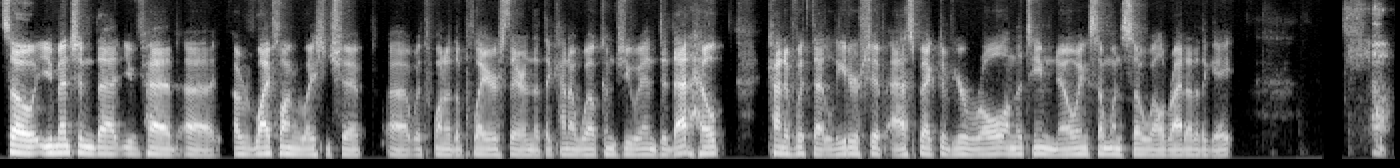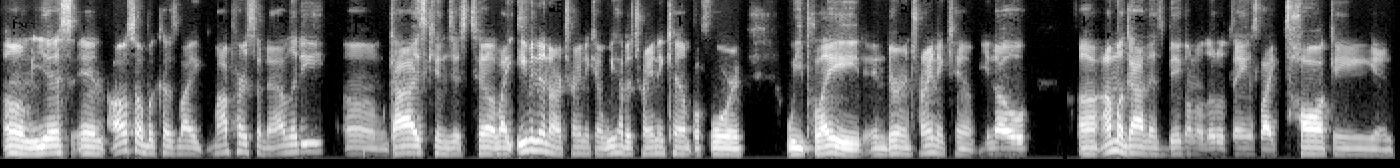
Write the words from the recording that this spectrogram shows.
So you mentioned that you've had uh, a lifelong relationship uh, with one of the players there, and that they kind of welcomed you in. Did that help, kind of, with that leadership aspect of your role on the team, knowing someone so well right out of the gate? Um, yes, and also because like my personality, um, guys can just tell. Like even in our training camp, we had a training camp before we played, and during training camp, you know, uh, I'm a guy that's big on the little things like talking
